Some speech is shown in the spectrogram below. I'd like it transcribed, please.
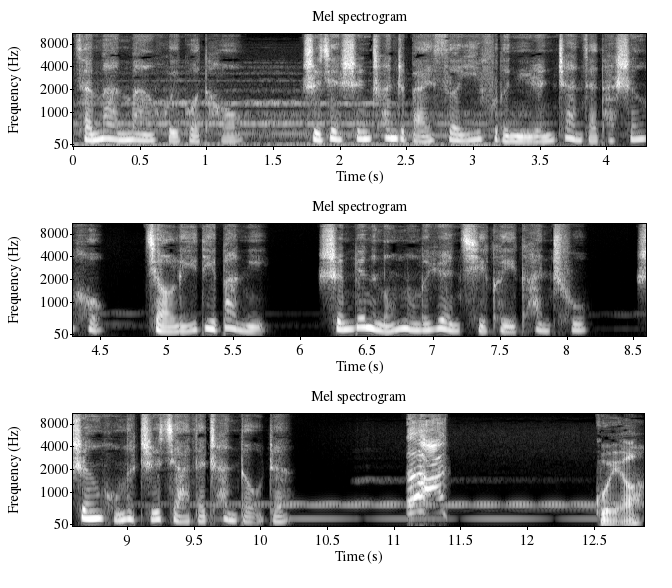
才慢慢回过头。只见身穿着白色衣服的女人站在他身后，脚离地半米，身边的浓浓的怨气可以看出，深红的指甲在颤抖着。啊！鬼啊！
